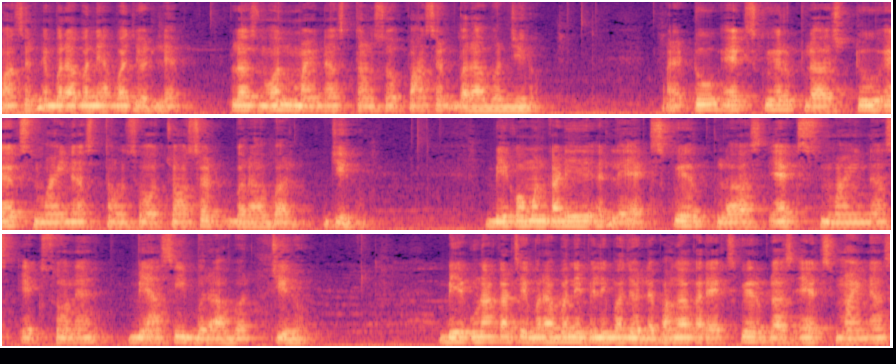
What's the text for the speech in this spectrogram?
પાસઠ ને બરાબરની આ બાજુ, એટલે પ્લસ વન માઇનસ ત્રણસો પાસઠ બરાબર zero two x square plus two x minus ત્રણસો ચોસઠ બરાબર જીરો બે કોમન કાઢીએ એટલે x square plus x minus એકસો ને બ્યાસી બરાબર જીરો બે ગુણાકાર છે બરાબરની પેલી બાજુ એટલે ભાગાકાર x square plus x minus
